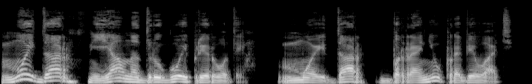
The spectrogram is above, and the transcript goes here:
Мой дар явно другой природы. Мой дар броню пробивать.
